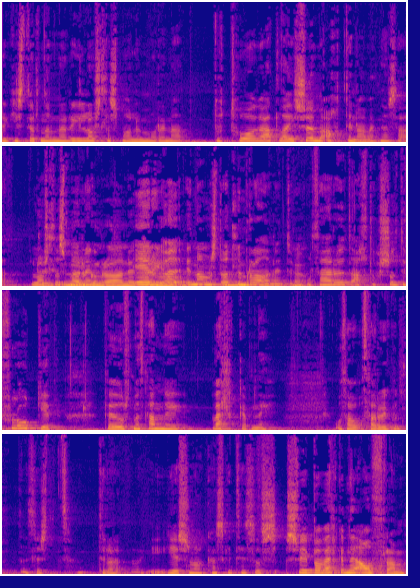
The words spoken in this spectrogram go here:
ríkistjórnarinnar í loslasmálum og reyna að toga alla í sömu áttina vegna þess að loslasmálum er í nánast öllum ráðanetum Já. og það er auðvitað alltaf svolítið flókið þegar þú ert með þannig verkefni og þá þarf einhvern þú veist, til að, ég er svona kannski til að svipa verkefnið áfram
